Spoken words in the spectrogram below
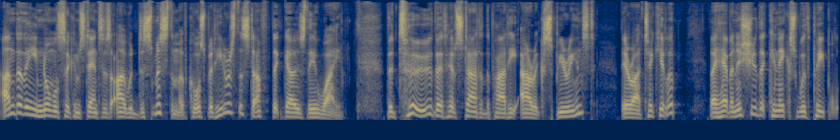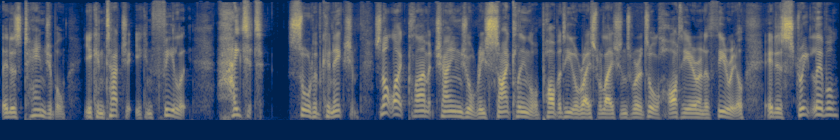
Under the normal circumstances, I would dismiss them, of course, but here is the stuff that goes their way. The two that have started the party are experienced, they're articulate, they have an issue that connects with people. It is tangible. You can touch it, you can feel it. Hate it. Sort of connection. It's not like climate change or recycling or poverty or race relations where it's all hot air and ethereal. It is street level,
